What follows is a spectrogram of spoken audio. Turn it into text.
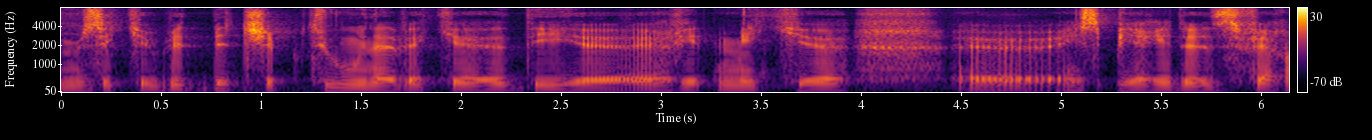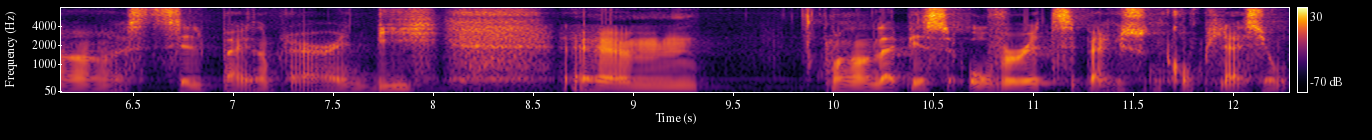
musique 8-bit chiptune avec des rythmiques inspirées de différents styles par exemple le R&B pendant la pièce Over It c'est paru sur une compilation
